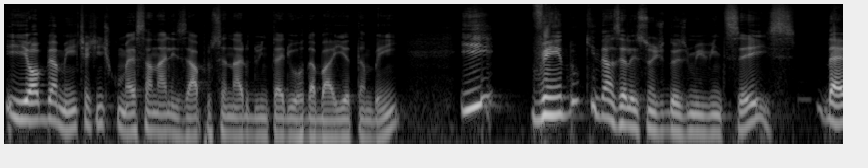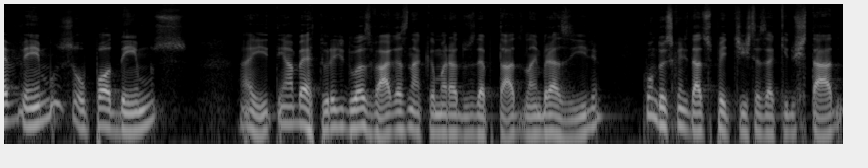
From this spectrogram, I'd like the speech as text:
e obviamente a gente começa a analisar para o cenário do interior da Bahia também, e vendo que nas eleições de 2026 devemos ou podemos. Aí tem a abertura de duas vagas na Câmara dos Deputados, lá em Brasília, com dois candidatos petistas aqui do Estado.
